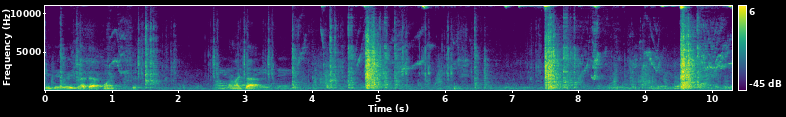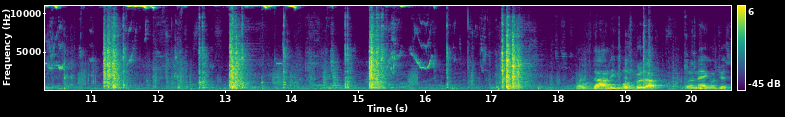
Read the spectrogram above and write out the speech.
Okay, David, at that point, just like that. When it's down, you can just put it up with an angle, just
